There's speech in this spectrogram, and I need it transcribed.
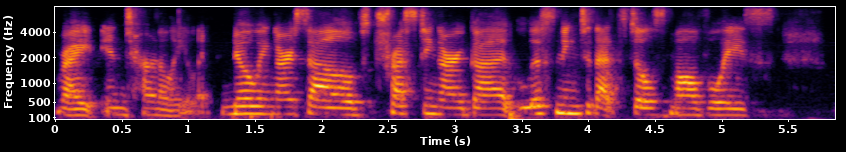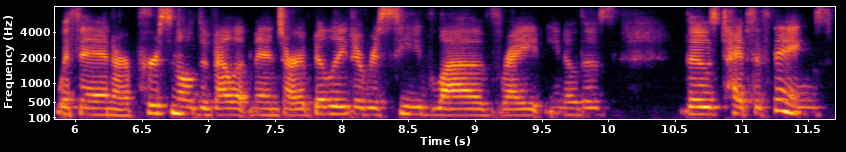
right? Internally, like knowing ourselves, trusting our gut, listening to that still small voice within our personal development, our ability to receive love, right? You know, those those types of things.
